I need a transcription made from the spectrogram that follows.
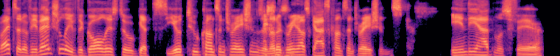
Right. So, if eventually, if the goal is to get CO2 concentrations and other greenhouse gas concentrations in the atmosphere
